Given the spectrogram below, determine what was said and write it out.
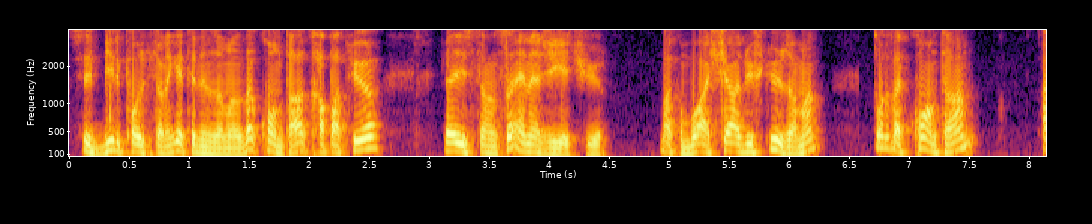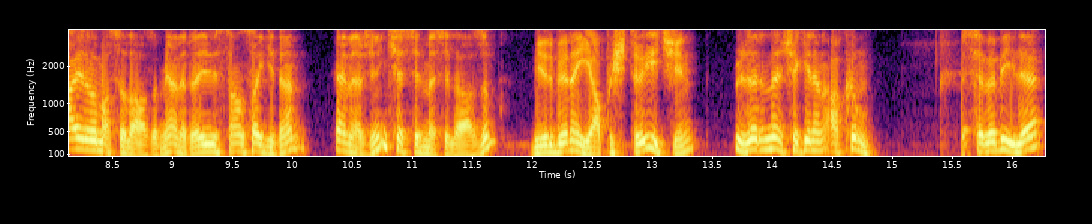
Siz bir pozisyona getirdiğiniz zaman da kontağı kapatıyor. Rezistansa enerji geçiyor. Bakın bu aşağı düştüğü zaman burada kontağın ayrılması lazım. Yani rezistansa giden enerjinin kesilmesi lazım. Birbirine yapıştığı için üzerinden çekilen akım sebebiyle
